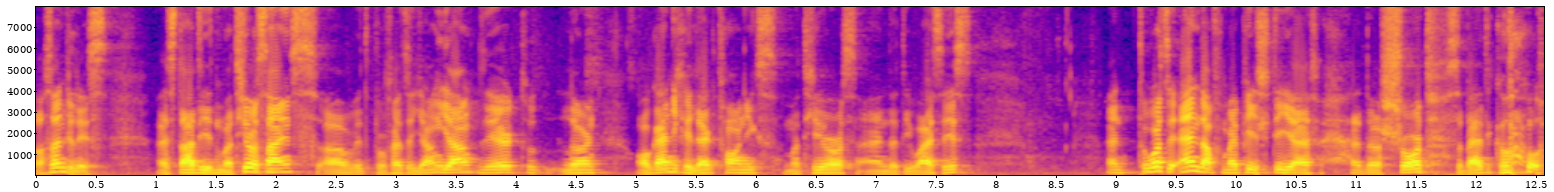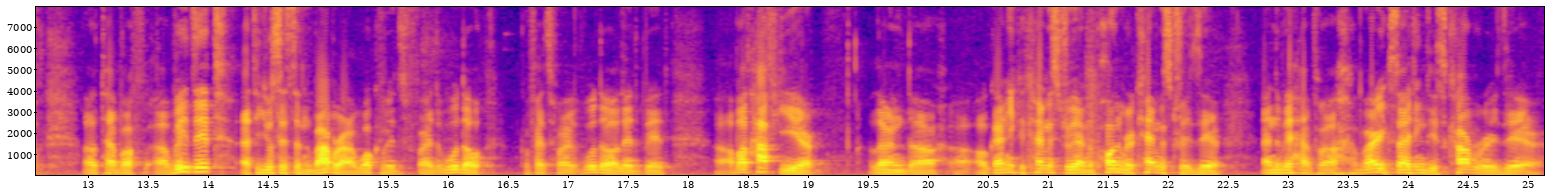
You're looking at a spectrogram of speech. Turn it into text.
Los Angeles. I studied material science uh, with Professor Yang Yang there to learn organic electronics, materials, and devices. And towards the end of my PhD, I had a short sabbatical type of uh, visit at UC Santa Barbara. I worked with Fred Wudl, Professor Fred Wudl a little bit, uh, about half a year. Learned uh, uh, organic chemistry and polymer chemistry there. And we have a very exciting discovery there.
